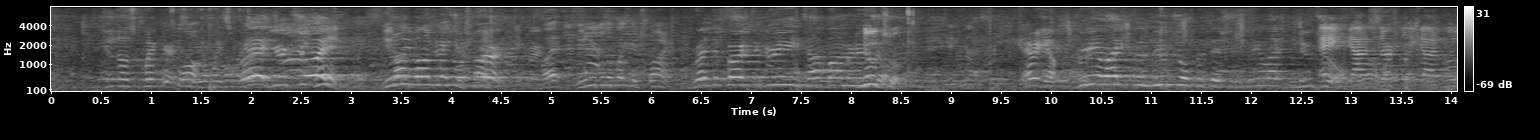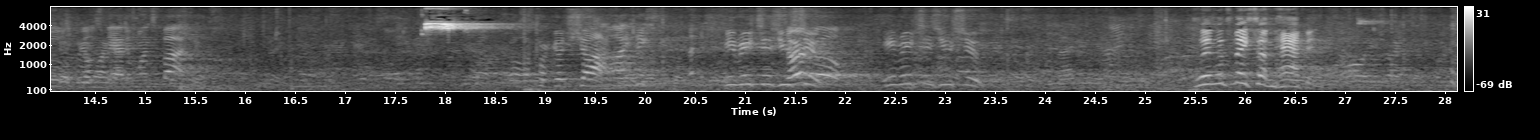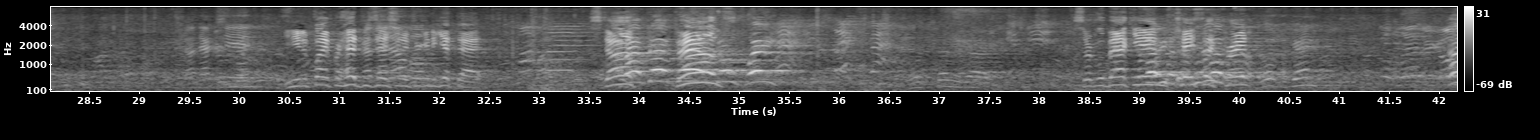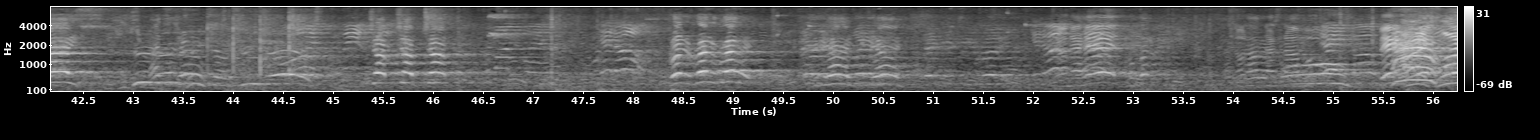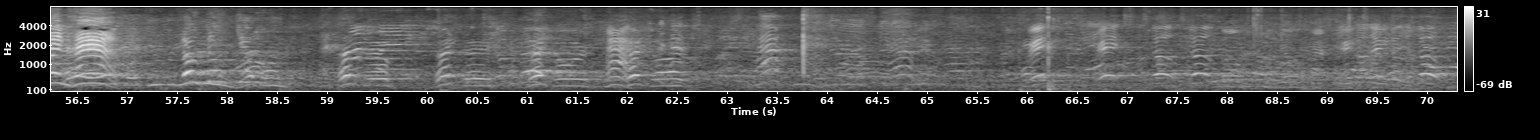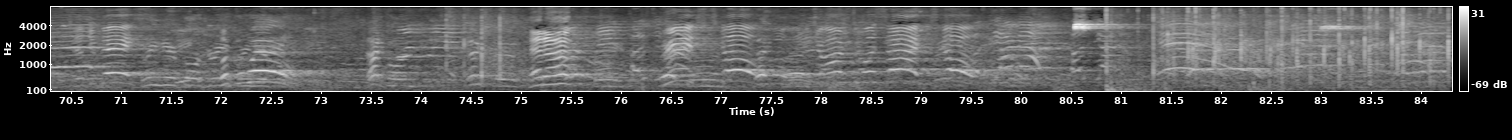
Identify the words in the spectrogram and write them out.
Do those quicker so you don't waste Red, your choice. You don't even Top look like you're bomber trying. first. What? You don't even look like you're trying. Red to first to green, top bomber neutral. Neutral. There we go. Green elects the neutral position. Green elects neutral. Hey, you got to circle, you got to move. Don't stand in one spot. Go look for a good shot. He reaches, you Circle. shoot. He reaches, you shoot. Flynn, let's make something happen. Down that chin. You need to fight for head position if you're going to get that. Go, Stop. go, go, Bounce. Circle back in. Chase that cradle. Again. Nice. Two That's red, two. take down two red. Chop, chop, chop. Run it, run it, run it. Get behind, get behind. Down the head. That's not moving. Big All right, climb half. No, don't give him. Red two. Red three. Red four. Red five. Great, great. Let's go, let's go. There you go, there you go. Let's go. Build your base. Green near fall, green. Look away. near one. Head up. Bridge, go.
